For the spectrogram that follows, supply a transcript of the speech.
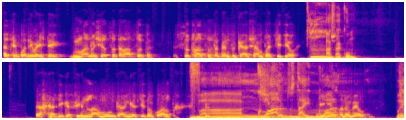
Se potrivește mănușă 100%. 100% pentru că așa am pățit eu. Așa cum? Adică fiind la muncă am găsit-o cu altul. Va... Cu alt... Stai, cu alt... Prietenul meu. Băi,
